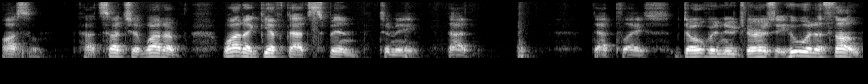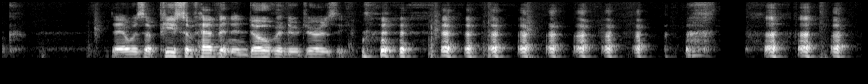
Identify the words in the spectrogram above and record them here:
awesome. Had such a what a what a gift that's been to me that that place, Dover, New Jersey. Who would have thunk? There was a piece of heaven in Dover, New Jersey.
